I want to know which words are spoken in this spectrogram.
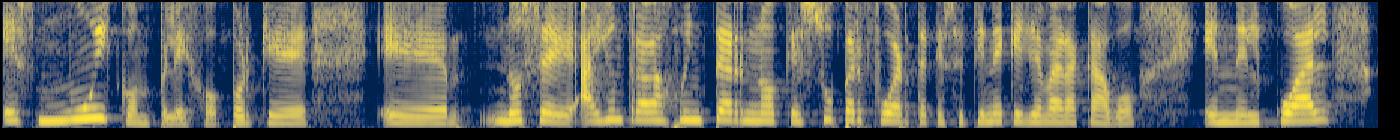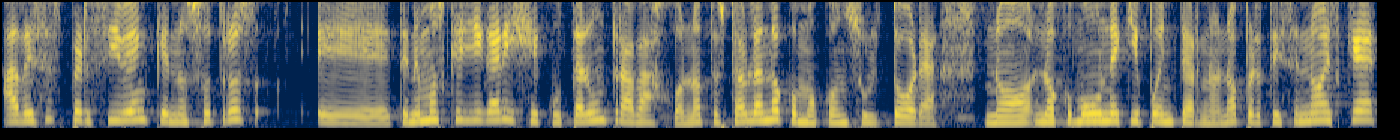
es muy complejo porque, eh, no sé, hay un trabajo interno que es súper fuerte que se tiene que llevar a cabo en el cual a veces perciben que nosotros eh, tenemos que llegar a ejecutar un trabajo, ¿no? Te estoy hablando como consultora, no, no como un equipo interno, ¿no? Pero te dicen, no, es que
